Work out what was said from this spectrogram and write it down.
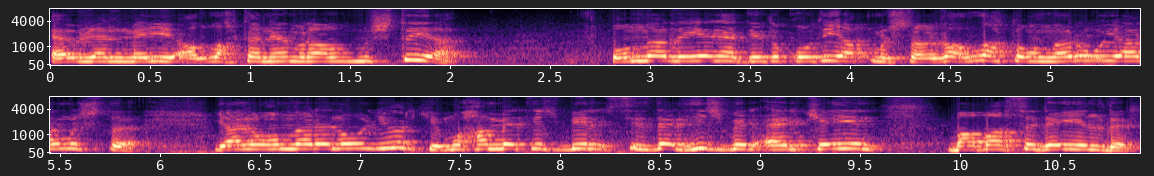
evlenmeyi Allah'tan emir almıştı ya. Onlar da yine dedikodu yapmışlardı. Allah da onları uyarmıştı. Yani onlara ne oluyor ki? Muhammed hiçbir sizden hiçbir erkeğin babası değildir.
